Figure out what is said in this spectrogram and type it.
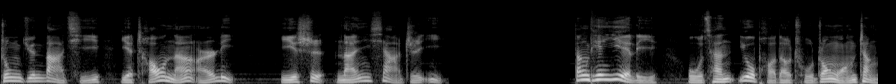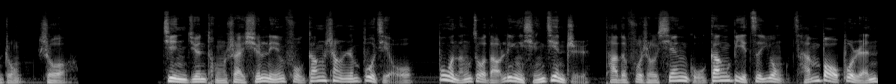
中军大旗也朝南而立，以示南下之意。当天夜里，午餐又跑到楚庄王帐中说：“晋军统帅荀林父刚上任不久，不能做到令行禁止。他的副手先谷刚愎自用，残暴不仁，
